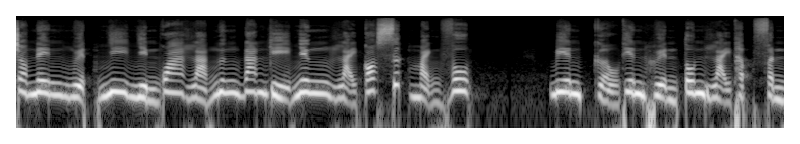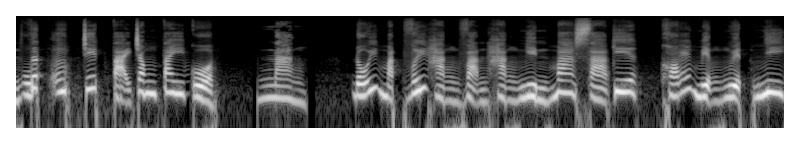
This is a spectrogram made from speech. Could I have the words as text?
Cho nên Nguyệt Nhi nhìn qua là ngưng đan kỳ nhưng lại có sức mạnh vô. Biên cửu thiên huyền tôn lại thập phần đất ức chết tại trong tay của nàng. Đối mặt với hàng vạn hàng nghìn ma xà kia, khóe miệng Nguyệt Nhi.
